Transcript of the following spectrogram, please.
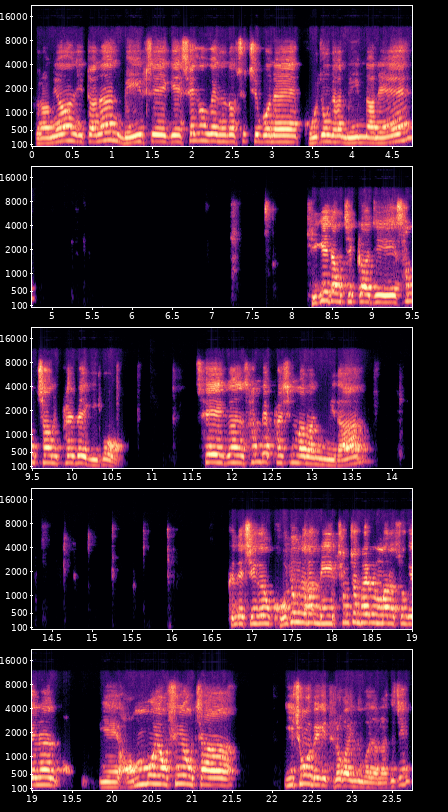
그러면 일단은 매입세액의 세금 계산도 수치본의 고정자산 매입란에 기계장치까지 3,800이고 세액은 380만 원입니다. 근데 지금 고정자산 매입 3,800만 원 속에는 예, 업무용 승용차 2,500이 들어가 있는 거잖아. 그지?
